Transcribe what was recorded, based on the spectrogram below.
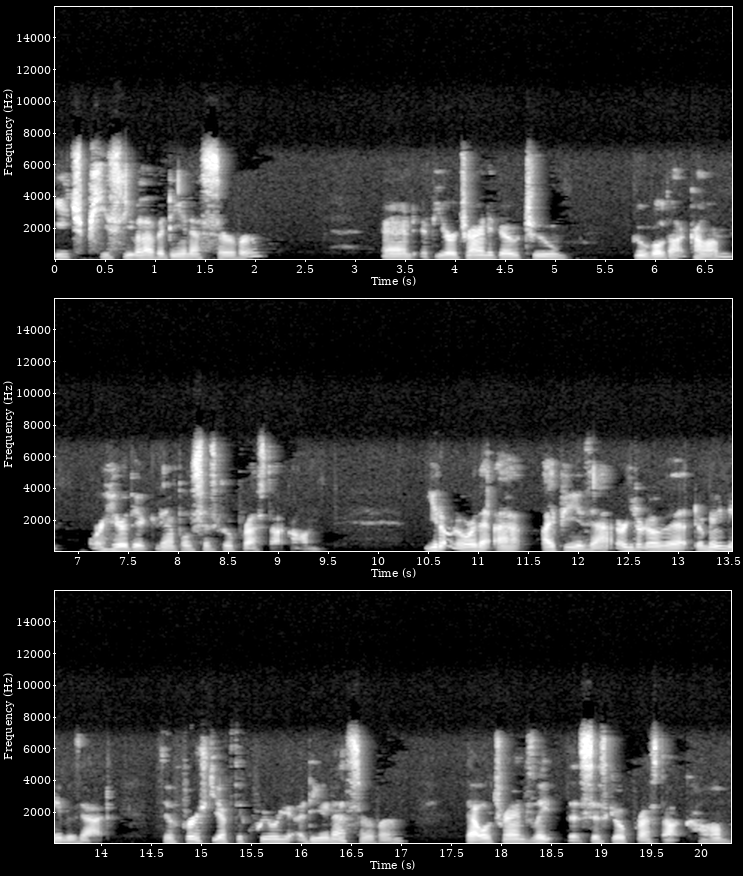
each PC will have a DNS server, and if you're trying to go to google.com, or here the example ciscopress.com, you don't know where that uh, IP is at, or you don't know where that domain name is at. So first you have to query a DNS server that will translate the ciscopress.com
